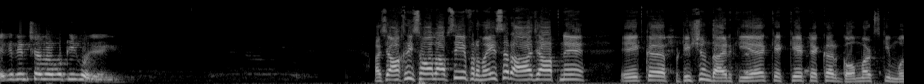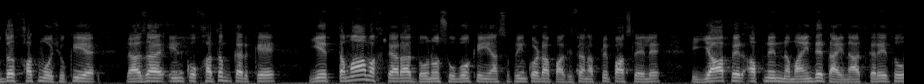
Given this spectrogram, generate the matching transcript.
लेकिन इंशाल्लाह वो ठीक हो जाएगी। अच्छा आखिरी सवाल आपसे ये फरमाइए, सर, आज आपने एक पिटीशन दायर की है कि केयर टेकर गवर्नमेंट्स की मुद्दत खत्म हो चुकी है। लिहाजा इनको खत्म करके ये तमाम अख्तियार दोनों सूबों के या सुप्रीम कोर्ट ऑफ़ पाकिस्तान अपने पास ले ले या फिर अपने नुमाइंदे तैनात करे। तो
